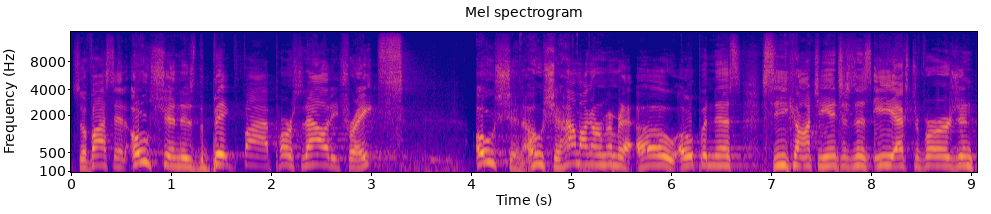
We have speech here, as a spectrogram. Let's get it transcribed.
So if I said ocean is the big five personality traits, ocean, ocean, how am I going to remember that? O, openness, C, conscientiousness, E, extroversion,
